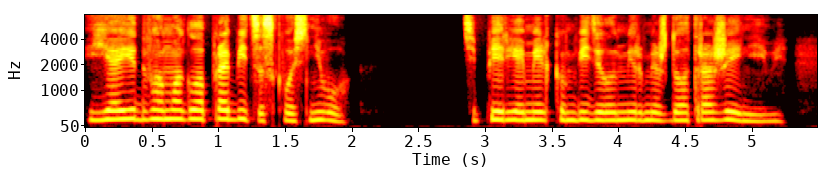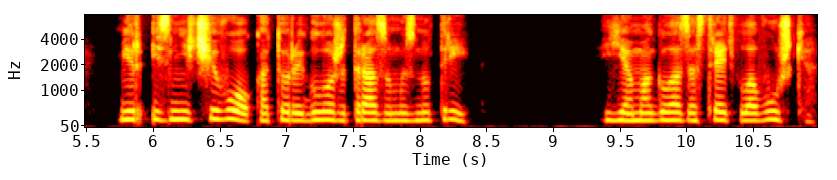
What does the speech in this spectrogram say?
Я едва могла пробиться сквозь него. Теперь я мельком видела мир между отражениями. Мир из ничего, который гложет разум изнутри. Я могла застрять в ловушке.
